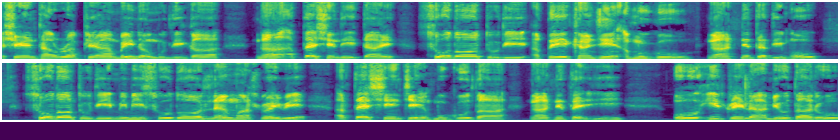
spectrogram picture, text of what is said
အရှင်သာရဖျားမိန်တော်မူသည်ကား ငါအသက်ရှင်သည့်အတိုင်းသို့သောသူသည် အသေးခံခြင်းအမှုကိုငါနှစ်သက်သည်မဟုတ်သို့သောသူသည်မိမိသို့သောလမ်းမှလွှဲ၍အသက်ရှင်ခြင်းအမှုကိုသာငါနှစ်သက်၏အိုဣဒရေလအမျိုးသားတို့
